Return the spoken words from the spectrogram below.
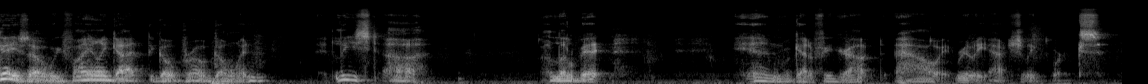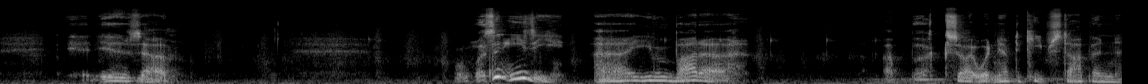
Okay, so we finally got the GoPro going, at least uh, a little bit, and we've got to figure out how it really actually works. It is uh, wasn't easy. I even bought a a book so I wouldn't have to keep stopping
